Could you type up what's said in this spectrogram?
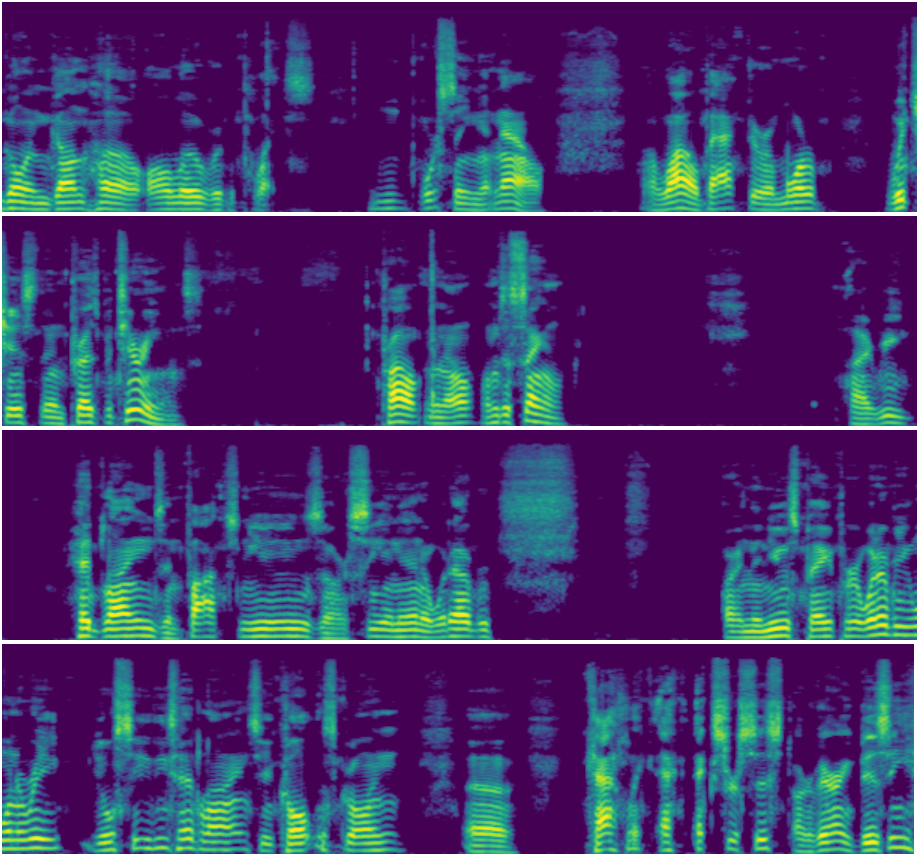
going gung ho all over the place. We're seeing it now. A while back, there were more witches than Presbyterians. Probably, you know, I'm just saying. I read headlines in Fox News or CNN or whatever, or in the newspaper, whatever you want to read, you'll see these headlines. The occult is growing. Uh, Catholic exorcists are very busy.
